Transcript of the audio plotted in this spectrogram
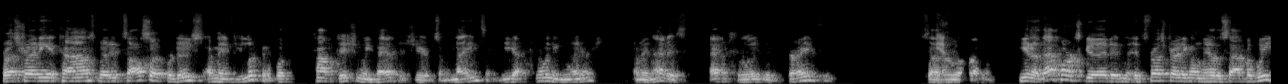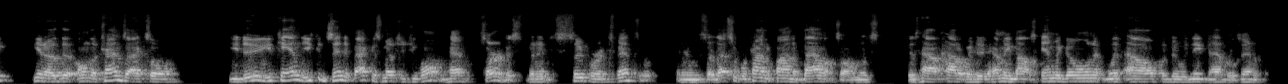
Frustrating at times, but it's also produced. I mean, if you look at what competition we've had this year, it's amazing. You got 20 winners. I mean, that is absolutely crazy. So, yeah. uh, you know, that part's good, and it's frustrating on the other side. But we, you know, the, on the transaxle, you do, you can, you can send it back as much as you want and have it serviced, but it's super expensive. And so that's what we're trying to find a balance on is, is how, how do we do, how many miles can we go on it? When, how often do we need to have those intervals?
